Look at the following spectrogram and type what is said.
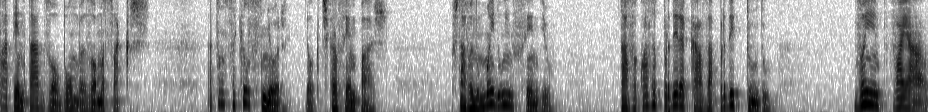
para atentados ou bombas ou massacres. Então se aquele senhor, ele que descansa em paz, estava no meio do incêndio, estava quase a perder a casa, a perder tudo. Vem, vai à.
